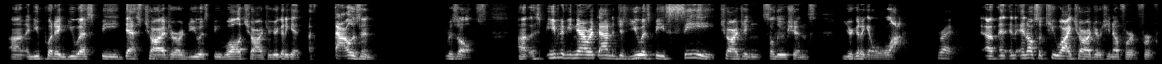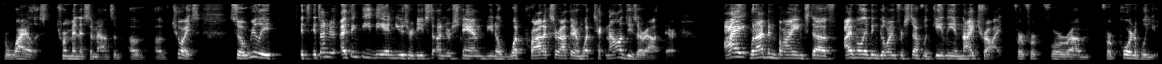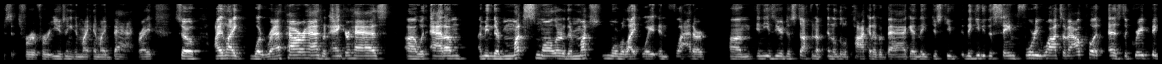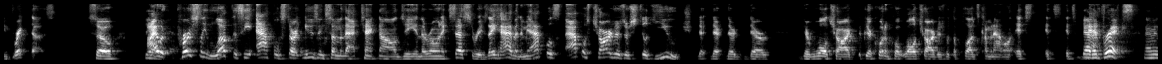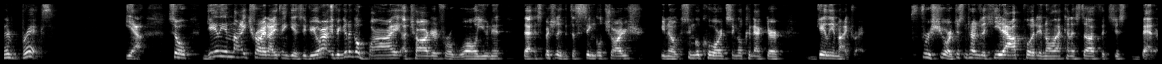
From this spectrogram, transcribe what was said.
uh, and you put in USB desk charger or USB wall charger, you're going to get a thousand results. Uh, even if you narrow it down to just USB C charging solutions, you're going to get a lot. Right. Uh, and, and also QI chargers, you know, for, for, for wireless, tremendous amounts of, of, of choice. So really, it's it's under. I think the the end user needs to understand, you know, what products are out there and what technologies are out there. I when I've been buying stuff, I've only been going for stuff with gallium nitride for for for um, for portable usage for for using in my in my bag, right? So I like what RAV Power has, what Anker has uh, with Atom. I mean, they're much smaller, they're much more lightweight and flatter. Um, and easier to stuff in a, in a little pocket of a bag, and they just give they give you the same 40 watts of output as the great big brick does. So yeah. I would personally love to see Apple start using some of that technology in their own accessories. They haven't. I mean, Apple's Apple's chargers are still huge. They're they're they're they're wall charge. They're quote unquote wall chargers with the plugs coming out. On it's it's it's yeah. Massive. They're bricks. I mean, they're bricks. Yeah. So gallium nitride, I think, is if you are if you're gonna go buy a charger for a wall unit that, especially if it's a single charge, you know, single cord, single connector, gallium nitride for sure. Just in terms of heat output and all that kind of stuff, it's just better.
